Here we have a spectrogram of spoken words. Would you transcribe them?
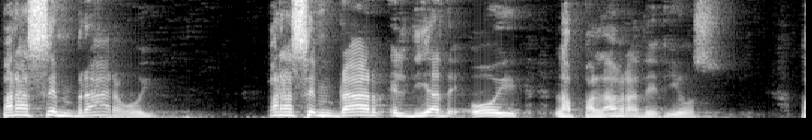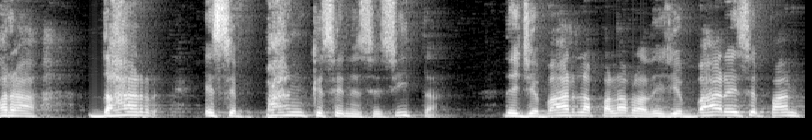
Para sembrar hoy, para sembrar el día de hoy la palabra de Dios, para dar ese pan que se necesita, de llevar la palabra, de llevar ese pan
